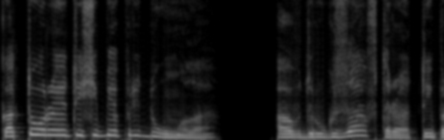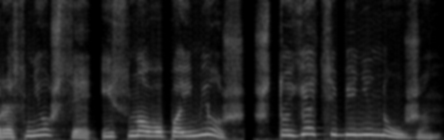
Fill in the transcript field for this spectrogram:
которое ты себе придумала. А вдруг завтра ты проснешься и снова поймешь, что я тебе не нужен?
